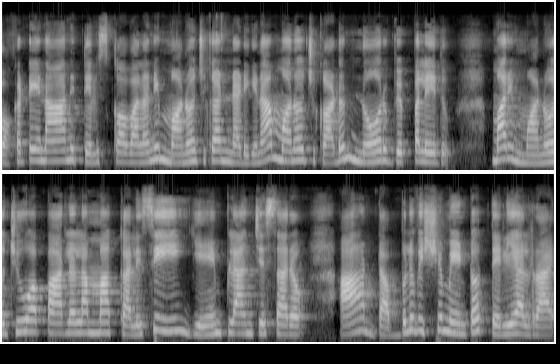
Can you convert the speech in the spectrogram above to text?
ఒకటేనా అని తెలుసుకోవాలని మనోజ్ గారిని అడిగినా మనోజ్ గాడు నోరు విప్పలేదు. మరి మనోజు ఆ పార్లలమ్మ కలిసి ఏం ప్లాన్ చేశారో? ఆ డబ్బుల విషయం ఏంటో తెలియాలిరా.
